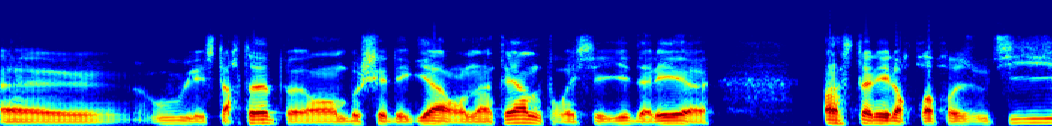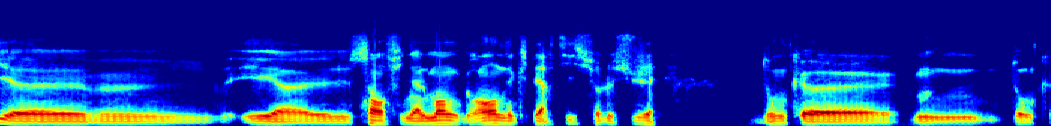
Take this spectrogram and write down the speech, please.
où les startups embauchaient des gars en interne pour essayer d'aller installer leurs propres outils et sans finalement grande expertise sur le sujet. Donc, donc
